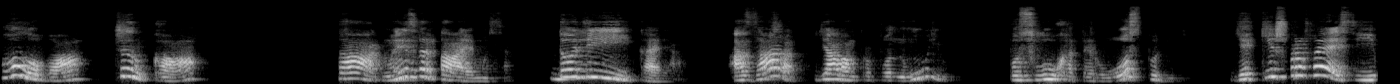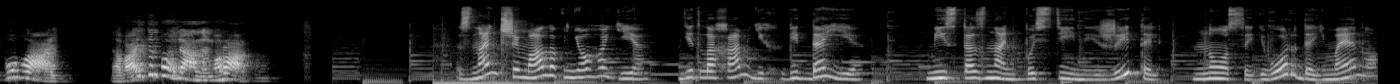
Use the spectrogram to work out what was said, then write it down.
Голова чи рука? Так, ми звертаємося до лікаря. А зараз я вам пропоную послухати розповідь, які ж професії бувають. Давайте поглянемо разом. Знань чимало в нього є, дітлахам їх віддає. Міста знань постійний житель носить горде ймено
